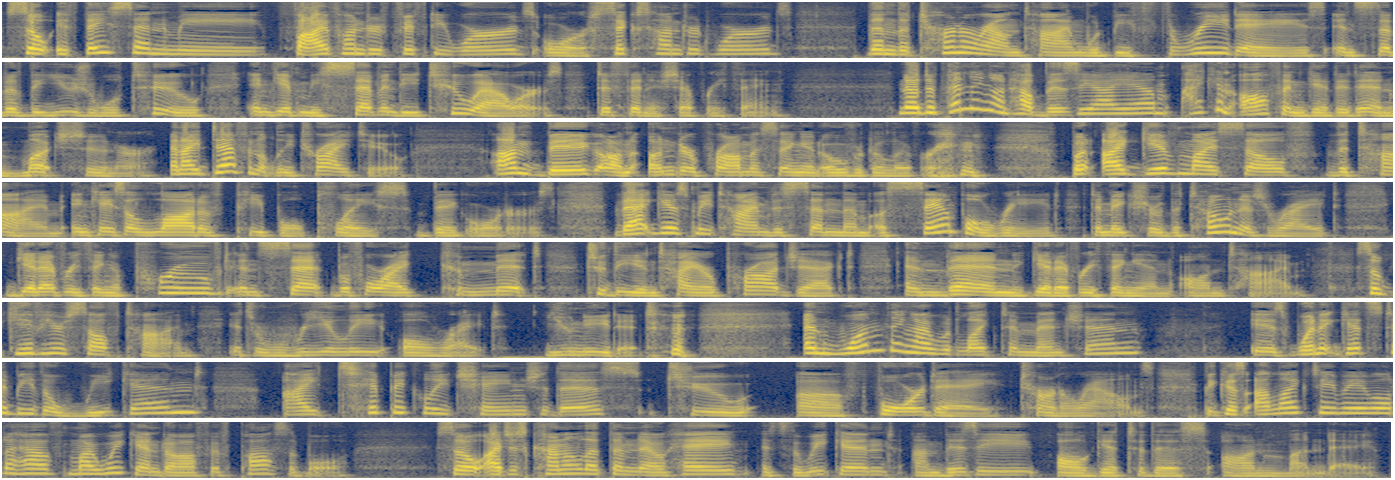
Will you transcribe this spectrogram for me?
So if they send me 550 words or 600 words, then the turnaround time would be three days instead of the usual two and give me 72 hours to finish everything. Now, depending on how busy I am, I can often get it in much sooner, and I definitely try to. I'm big on under promising and over delivering, but I give myself the time in case a lot of people place big orders. That gives me time to send them a sample read to make sure the tone is right, get everything approved and set before I commit to the entire project, and then get everything in on time. So give yourself time. It's really all right. You need it. and one thing I would like to mention is when it gets to be the weekend, I typically change this to uh, four day turnarounds because I like to be able to have my weekend off if possible. So I just kind of let them know hey, it's the weekend, I'm busy, I'll get to this on Monday.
